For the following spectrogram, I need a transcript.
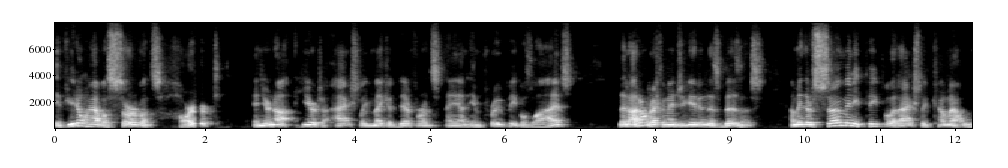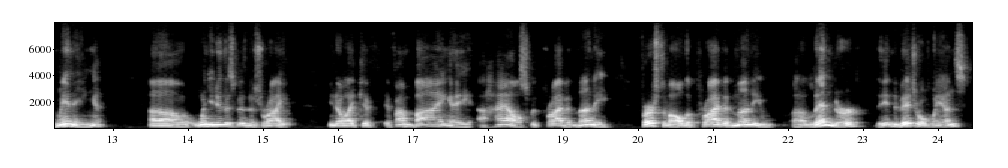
if you don't have a servant's heart and you're not here to actually make a difference and improve people's lives, then I don't recommend you get in this business. I mean, there's so many people that actually come out winning uh, when you do this business right. You know, like if if I'm buying a, a house with private money, first of all, the private money uh, lender, the individual wins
